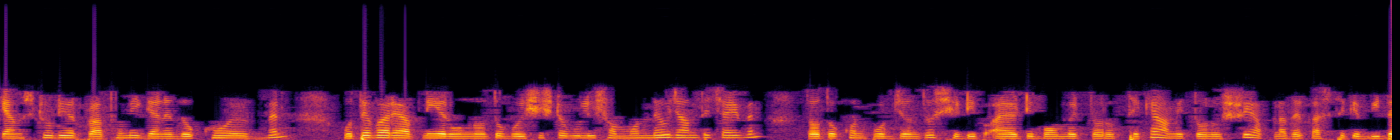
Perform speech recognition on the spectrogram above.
ক্যাম স্টুডিওর প্রাথমিক জ্ঞানে দক্ষ হয়ে উঠবেন, হতে পারে আপনি এর উন্নত বৈশিষ্ট্যগুলি সম্বন্ধেও জানতে চাইবেন। ততক্ষণ পর্যন্ত সিডিপ আইআইটি বোম্বের তরফ থেকে আমি তনুশ্রী আপনাদের কাছ থেকে বিদায়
